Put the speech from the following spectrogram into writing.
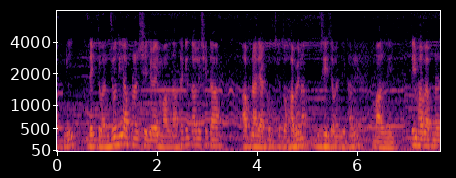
আপনি দেখতে পান। যদি আপনার সেই জায়গায় মাল না থাকে, তাহলে সেটা আপনার একত্রিত হবে না, বুঝিয়ে যাবেন যেখানে মাল নেই। এইভাবে আপনারা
